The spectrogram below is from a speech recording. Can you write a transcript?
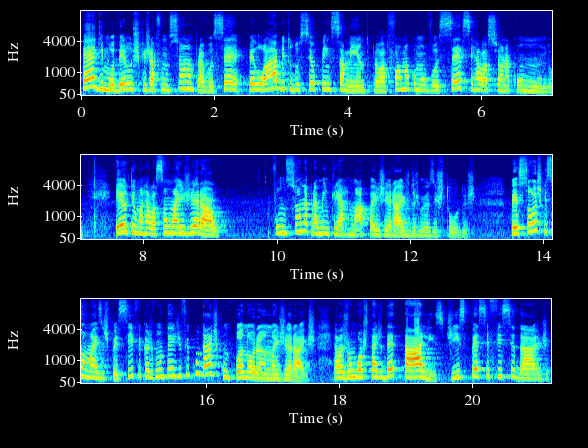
Pegue modelos que já funcionam para você pelo hábito do seu pensamento, pela forma como você se relaciona com o mundo. Eu tenho uma relação mais geral. Funciona para mim criar mapas gerais dos meus estudos. Pessoas que são mais específicas vão ter dificuldade com panoramas gerais. Elas vão gostar de detalhes, de especificidade.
